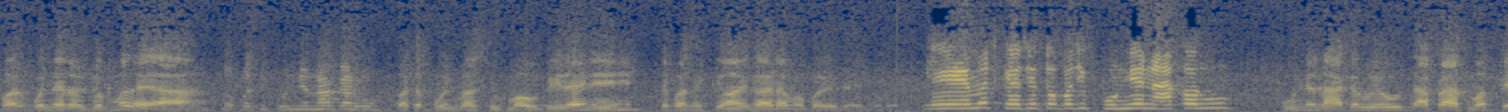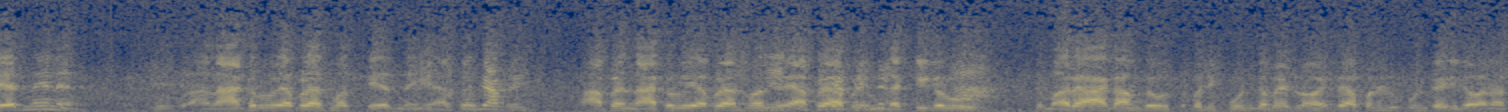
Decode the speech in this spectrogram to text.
પણ પુણ્યનું સુખ મળે આ તો પછી પુણ્ય ના કરવું. પછી પુણ્યમાં સુખ સુખમાં ઉતરી જાય ને તો પાછા ક્યાંય ગાડામાં પડી જાય એટલે એમ જ કે છે તો પછી પુણ્ય ના કરવું? પુણ્ય ના કરવું એવું આપણા હાથમાં છે જ નહીં ને. આ ના કરવું એ આપણા હાથમાં છે જ નહીં. આપણે. ના કરવું એ આપણા હાથમાં છે. નહીં. આપણે આપણે નક્કી કરવું કે મારે આ ગામ જવું પછી પૂન ગમે એટલો હોય તો આપણને શું પૂન કરી ખાવાના?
